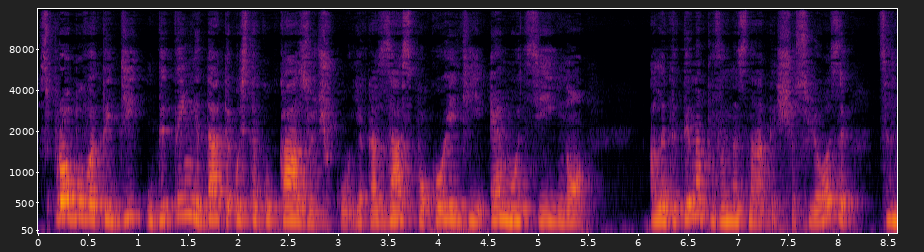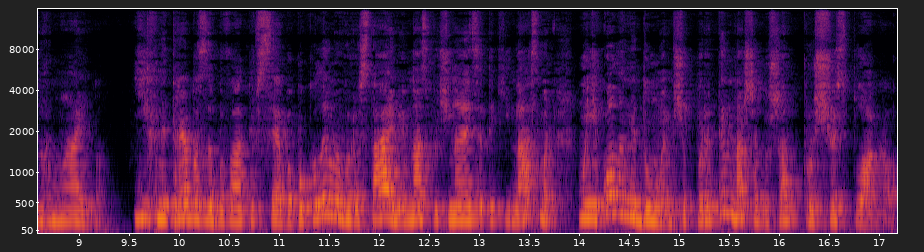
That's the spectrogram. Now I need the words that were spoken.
Спробувати дитині дати ось таку казочку, яка заспокоїть її емоційно. Але дитина повинна знати, що сльози це нормально. Їх не треба забивати в себе. Бо коли ми виростаємо і в нас починається такий насморк, ми ніколи не думаємо, що перед тим наша душа про щось плакала.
